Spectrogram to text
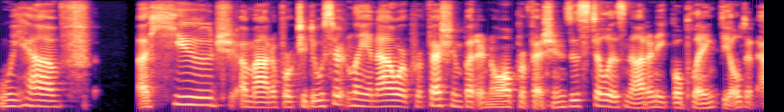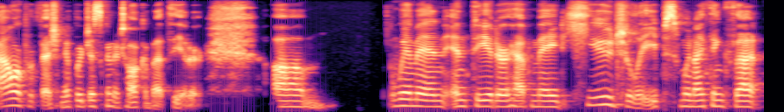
we have a huge amount of work to do, certainly in our profession, but in all professions. It still is not an equal playing field in our profession if we're just going to talk about theater. Um, women in theater have made huge leaps when I think that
